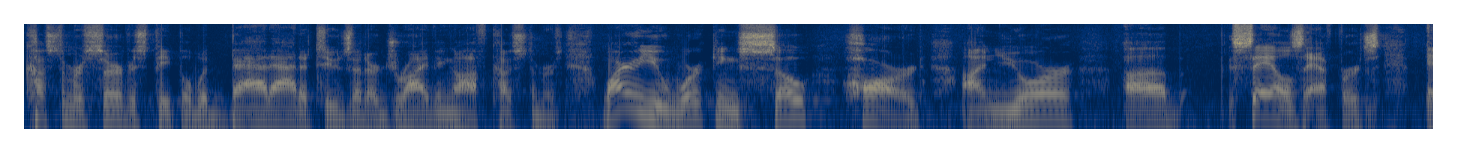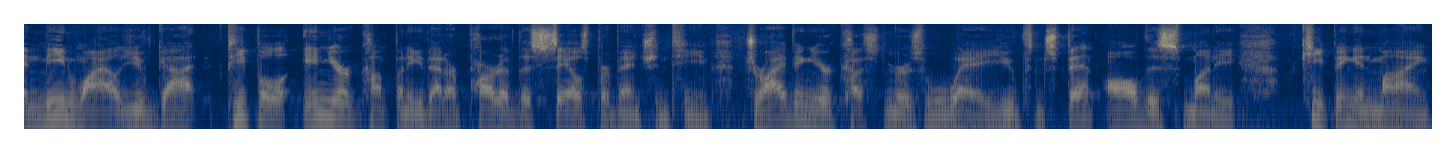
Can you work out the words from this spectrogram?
customer service people with bad attitudes that are driving off customers. Why are you working so hard on your uh, sales efforts. And meanwhile, you've got people in your company that are part of the sales prevention team driving your customers away. You've spent all this money keeping in mind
